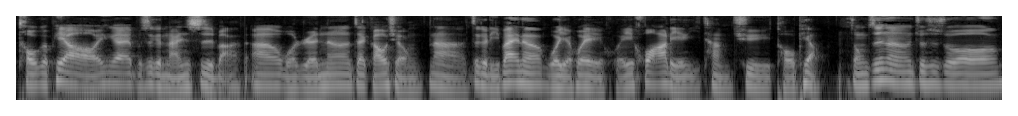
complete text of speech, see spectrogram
投个票应该不是个难事吧？啊，我人呢在高雄，那这个礼拜呢我也会回花莲一趟去投票。总之呢，就是说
